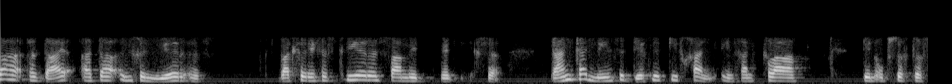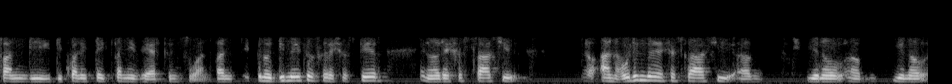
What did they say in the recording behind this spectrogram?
daar as daai as daar ingenieur is wat geregistreer is saam met met se dan kan mense definitief gaan en gaan klaar ten opsigte van die die kwaliteit van die werk en so aan. Want ek bedoel die mense is geregistreer en hulle registrasie aanhoudende registrasie um you know um, you know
